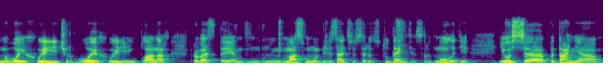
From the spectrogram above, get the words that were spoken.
нової хвилі, чергової хвилі, у планах провести масову мобілізацію серед студентів, серед молоді. І ось питання.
